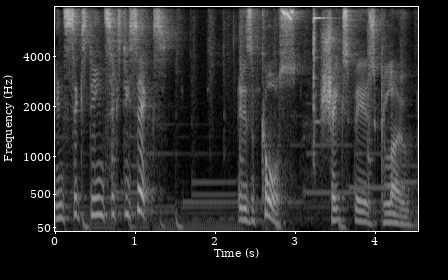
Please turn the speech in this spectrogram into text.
in 1666? It is, of course, Shakespeare's Globe.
